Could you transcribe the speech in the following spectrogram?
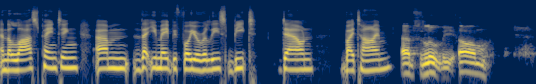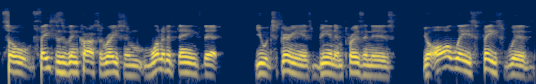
and the last painting um, that you made before your release, Beat Down by Time? Absolutely. Um, so, Faces of Incarceration, one of the things that you experience being in prison is you're always faced with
